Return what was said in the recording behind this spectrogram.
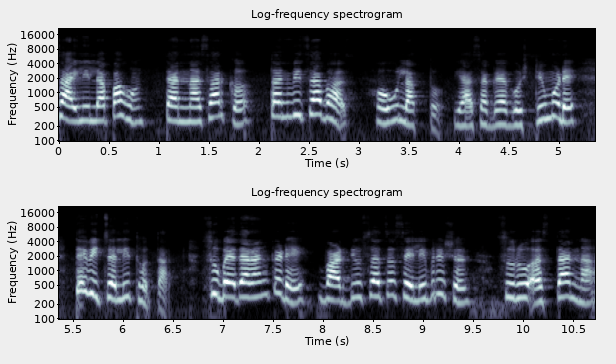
सायलीला पाहून त्यांना सारखं तन्वीचा भास होऊ लागतो. या सगळ्या गोष्टीमुळे ते विचलित होतात. सुभेदारांकडे वाढदिवसाचं सेलिब्रेशन सुरू असताना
